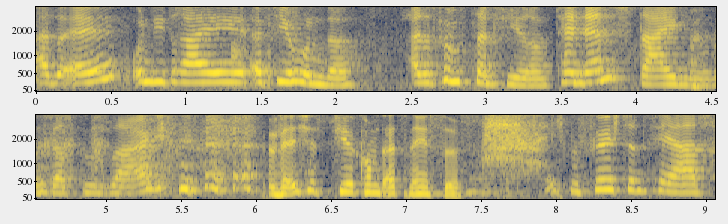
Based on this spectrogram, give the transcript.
also elf und die drei, äh, vier Hunde. Also 15 Tiere. Tendenz steigen, muss ich dazu sagen. Welches Tier kommt als nächstes? Ich befürchte ein Pferd.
